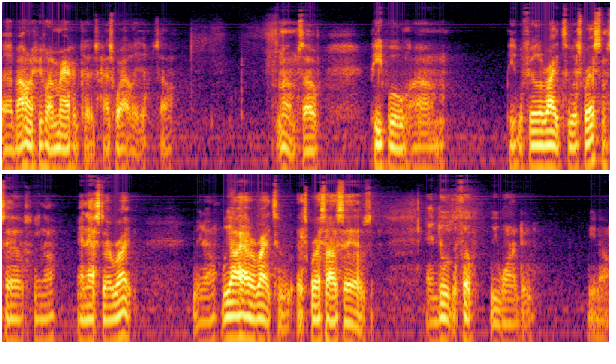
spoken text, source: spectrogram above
Uh, but I only speak for America because that's where I live. So, um, so people, um, people feel the right to express themselves, you know, and that's their right. You know, we all have a right to express ourselves and do what the fuck we want to do. You know,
